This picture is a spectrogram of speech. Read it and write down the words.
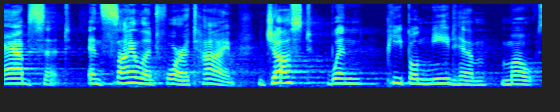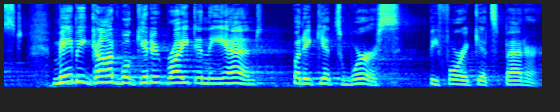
absent and silent for a time, just when people need him most. Maybe God will get it right in the end, but it gets worse before it gets better.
